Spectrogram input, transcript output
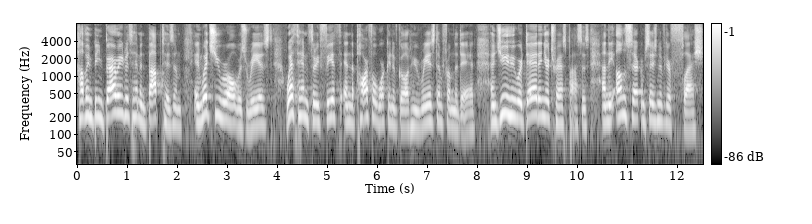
Having been buried with Him in baptism, in which you were always raised, with Him through faith in the powerful working of God who raised Him from the dead, and you who were dead in your trespasses and the uncircumcision of your flesh,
